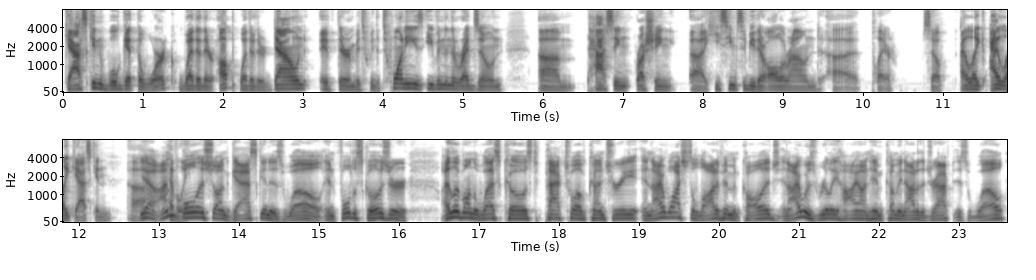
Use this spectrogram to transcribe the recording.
Gaskin will get the work, whether they're up, whether they're down, if they're in between the 20s, even in the red zone, um, passing, rushing uh, he seems to be their all around uh, player. So I like I like Gaskin. Uh, yeah, I'm heavily. bullish on Gaskin as well. And full disclosure, I live on the West Coast, Pac-12 country, and I watched a lot of him in college, and I was really high on him coming out of the draft as well.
